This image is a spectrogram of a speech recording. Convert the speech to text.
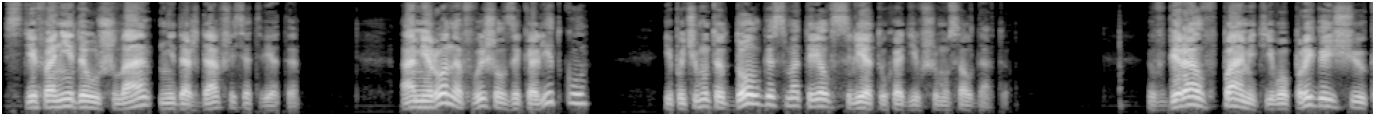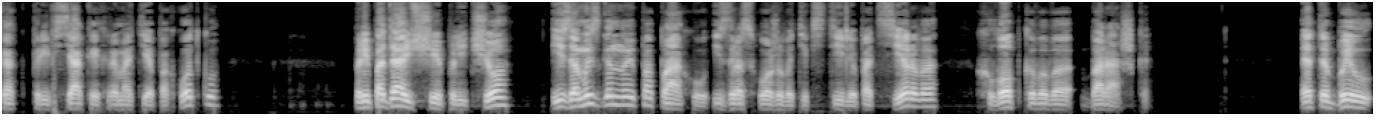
Стефанида ушла, не дождавшись ответа. А Миронов вышел за калитку и почему-то долго смотрел вслед уходившему солдату. Вбирал в память его прыгающую, как при всякой хромоте, походку, припадающее плечо, и замызганную папаху из расхожего текстиля под серого хлопкового барашка. Это был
